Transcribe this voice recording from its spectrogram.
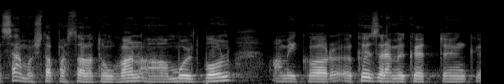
számos tapasztalatunk van a múltból, amikor közreműködtünk,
